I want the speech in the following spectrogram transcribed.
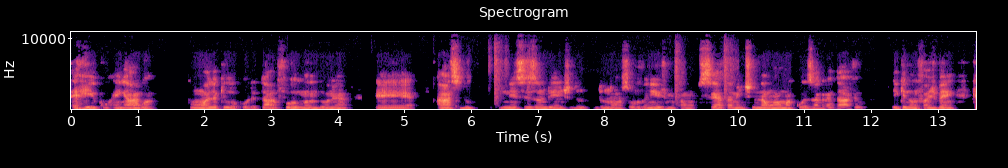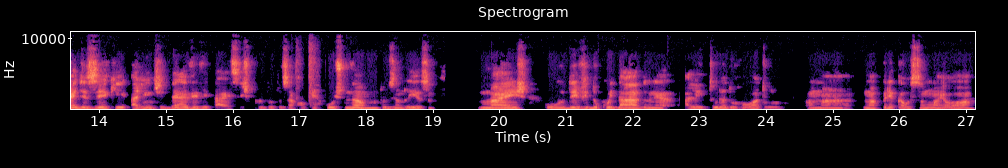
é rico em água. Então, olha que loucura, está formando né, é, ácido nesses ambientes do, do nosso organismo. Então, certamente não é uma coisa agradável e que não faz bem. Quer dizer que a gente deve evitar esses produtos a qualquer custo? Não, não estou dizendo isso. Mas o devido cuidado, né, a leitura do rótulo, uma, uma precaução maior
